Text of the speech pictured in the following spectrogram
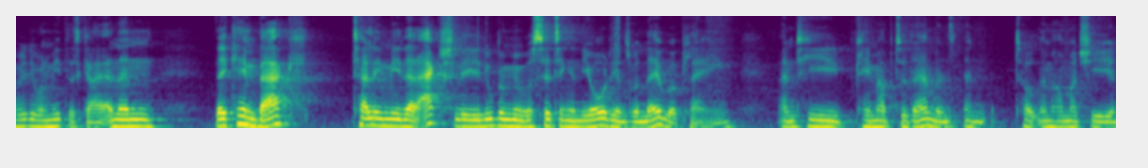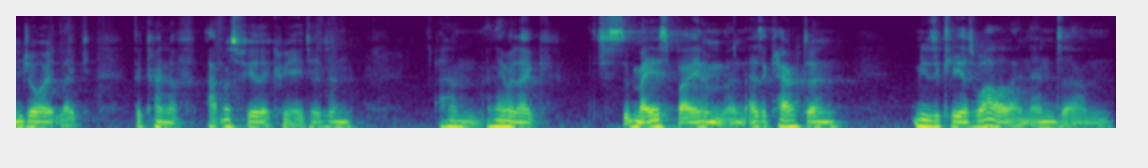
really want to meet this guy. And then they came back telling me that actually Lubomyr was sitting in the audience when they were playing and he came up to them and, and told them how much he enjoyed like the kind of atmosphere they created. And um, and they were like just amazed by him and as a character and musically as well. And and um,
